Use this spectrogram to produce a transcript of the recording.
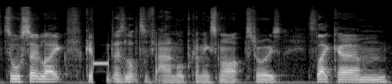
it's also like there's lots of animal becoming smart stories. It's like um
